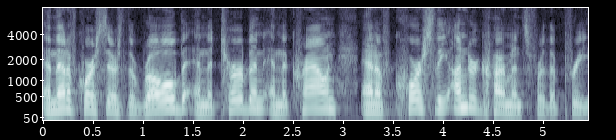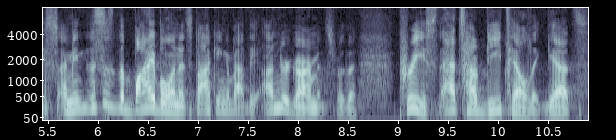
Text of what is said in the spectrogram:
And then, of course, there's the robe and the turban and the crown, and of course, the undergarments for the priests. I mean, this is the Bible, and it's talking about the undergarments for the priests. That's how detailed it gets.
